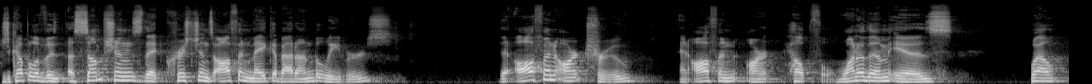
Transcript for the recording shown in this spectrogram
There's a couple of assumptions that Christians often make about unbelievers that often aren't true and often aren't helpful. One of them is, well,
